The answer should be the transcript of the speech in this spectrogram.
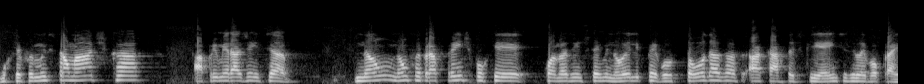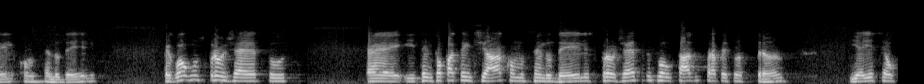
porque foi muito traumática, a primeira agência não não foi para frente porque quando a gente terminou ele pegou toda a, a carta de clientes e levou para ele como sendo dele, pegou alguns projetos é, e tentou patentear como sendo deles projetos voltados para pessoas trans. E aí esse é o,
